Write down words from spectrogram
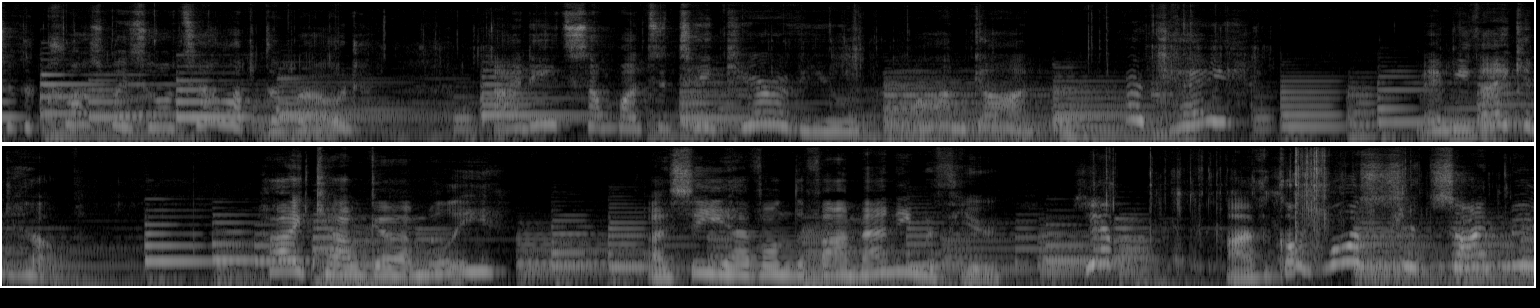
to the Crossways Hotel up the road. I need someone to take care of you while I'm gone. Okay. Maybe they can help. Hi, Cowgirl Emily. I see you have on the farm Annie with you. Yep, I've got horses inside me.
